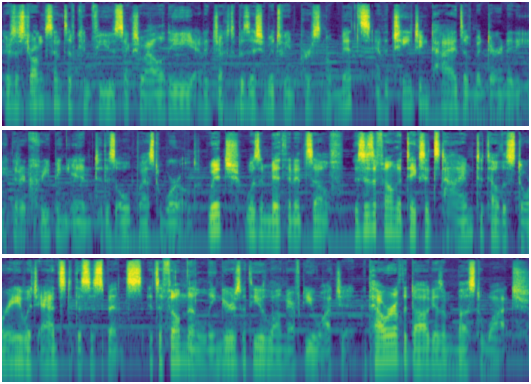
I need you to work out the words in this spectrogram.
There's a strong sense of confused sexuality and a juxtaposition between personal myths and the changing tides of modernity that are creeping into this Old West world, which was a myth in itself. This is a film that takes its time to tell the story, which adds to the suspense. It's a film that lingers with you long after you watch it. The Power of the Dog is a must watch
